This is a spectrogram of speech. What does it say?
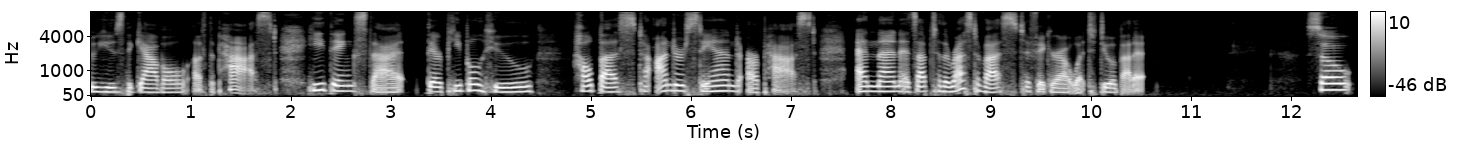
who use the gavel of the past. He thinks that they're people who help us to understand our past. And then it's up to the rest of us to figure out what to do about it. So,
